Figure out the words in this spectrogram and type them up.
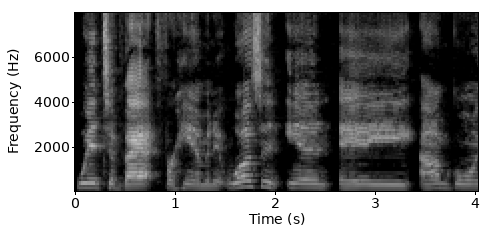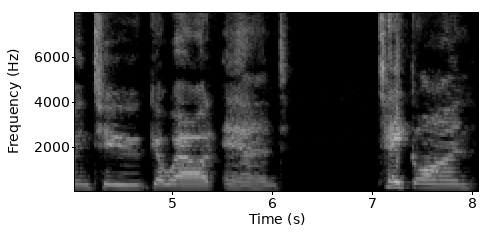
went to bat for him. And it wasn't in a, I'm going to go out and take on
